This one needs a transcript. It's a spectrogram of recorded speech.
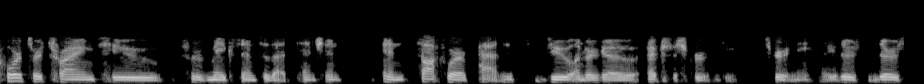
courts are trying to sort of make sense of that tension, and software patents do undergo extra scrutiny. Scrutiny. Like there's there's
